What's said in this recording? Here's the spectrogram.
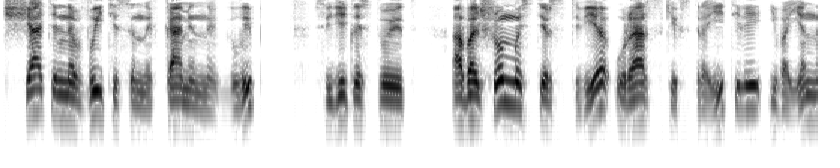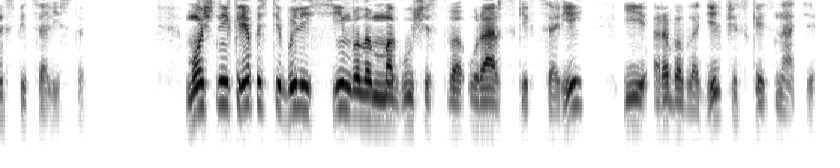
тщательно вытесанных каменных глыб, свидетельствуют о большом мастерстве урарских строителей и военных специалистов. Мощные крепости были символом могущества урарских царей и рабовладельческой знати.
